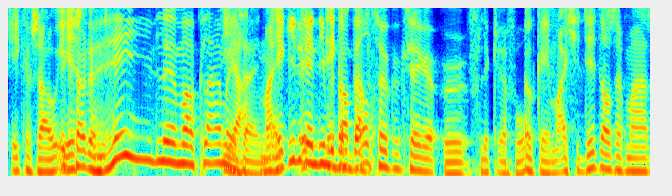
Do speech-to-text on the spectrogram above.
Ik zou Ik eerst... zou er helemaal klaar mee Ja, zijn. maar ik- iedereen die ik- me dan belt, zou ik ook zeggen, eh, flikker even op. Oké, maar als je dit al zeg maar,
